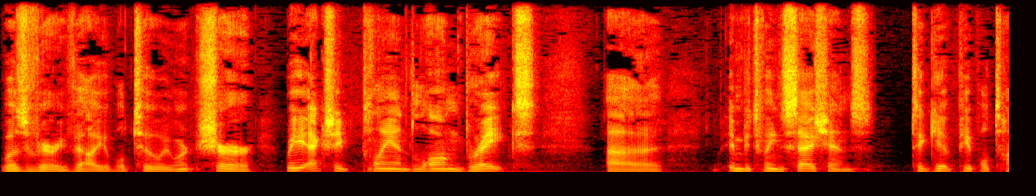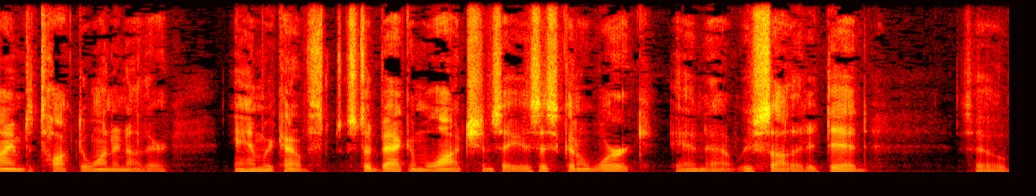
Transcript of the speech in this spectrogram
was very valuable too. We weren't sure. We actually planned long breaks uh, in between sessions to give people time to talk to one another. And we kind of st- stood back and watched and say, "Is this going to work?" And uh, we saw that it did. So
